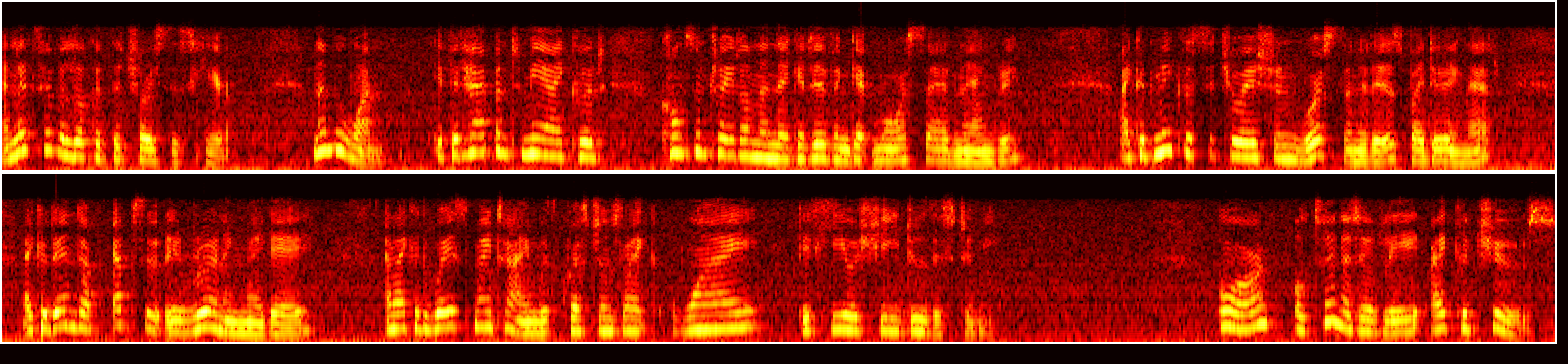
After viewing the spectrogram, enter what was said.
And let's have a look at the choices here. Number one, if it happened to me, I could concentrate on the negative and get more sad and angry. I could make the situation worse than it is by doing that. I could end up absolutely ruining my day. And I could waste my time with questions like, why did he or she do this to me? Or, alternatively, I could choose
